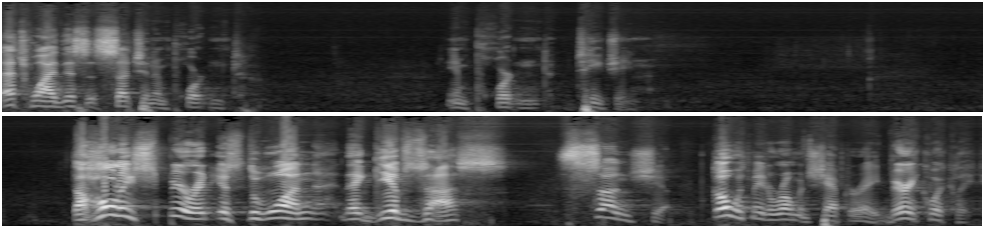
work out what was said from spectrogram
That's why this is such an important, important teaching. The Holy Spirit is the one that gives us sonship. Go with me to Romans chapter 8 very quickly.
